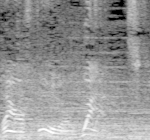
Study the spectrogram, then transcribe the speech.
Player four wins.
